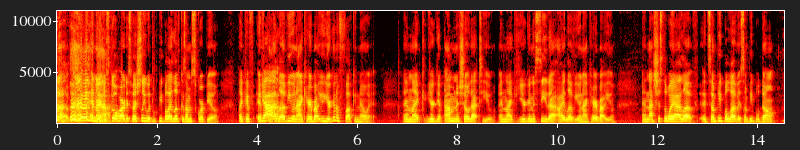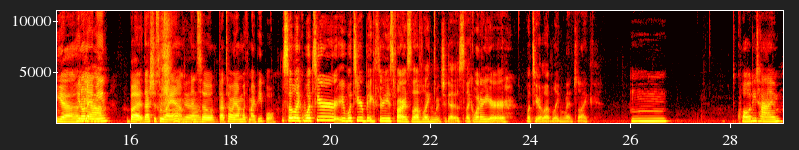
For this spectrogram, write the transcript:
I love. And, I, mean, and I just go hard, especially with people I love, because I'm a Scorpio. Like if if Yeah. I love you and I care about you, you're gonna fucking know it, and like you're gonna I'm gonna show that to you, and like you're gonna see that I love you and I care about you, and that's just the way I love. It some people love it, some people don't. yeah. You know what I mean? But that's just who I am, Yeah. and so that's how I am with my people. So like what's your what's your big 3 as far as love language goes? Like what are your what's your love language like? Mm, quality time.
